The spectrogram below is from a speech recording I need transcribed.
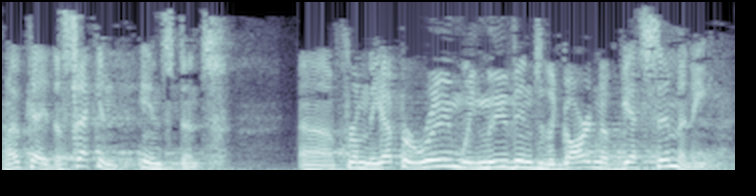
Okay, the second instance. Uh, from the upper room, we move into the Garden of Gethsemane.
